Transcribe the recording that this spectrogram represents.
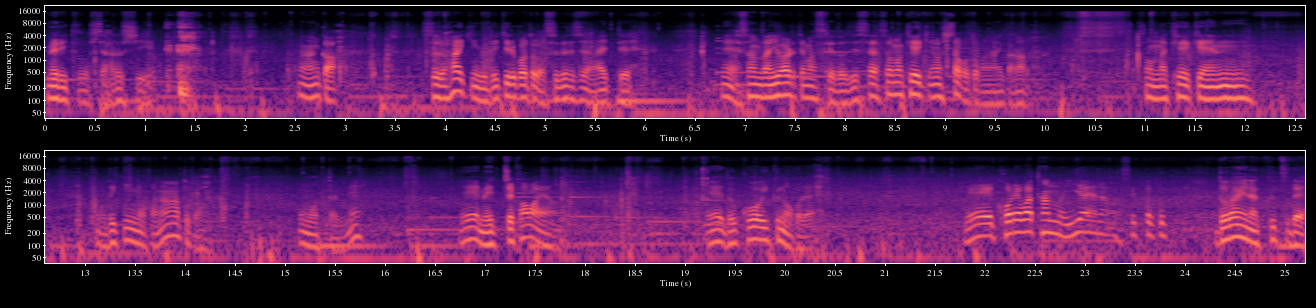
メリットとしてあるしなんかするハイキングできることが全てじゃないってね散々言われてますけど実際その経験をしたことがないからそんな経験もできんのかなとか思ったりね。えー、めっちゃ川やん。えー、どこ行くのこれ。えー、これ渡んの嫌やな。せっかくドライな靴で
